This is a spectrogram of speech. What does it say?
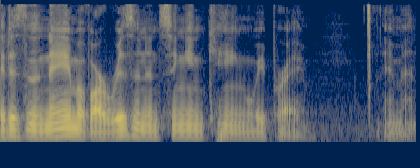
It is in the name of our risen and singing King we pray. Amen.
